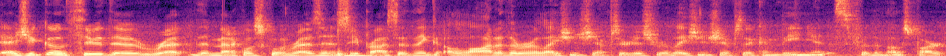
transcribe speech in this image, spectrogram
as you go through the re- the medical school and residency process, I think a lot of the relationships are just relationships of convenience for the most part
